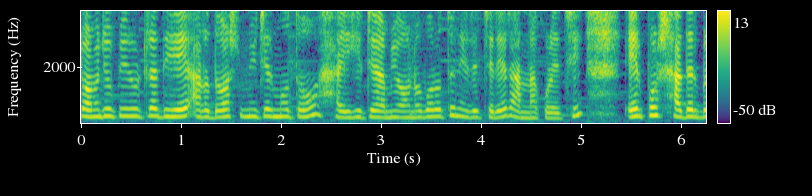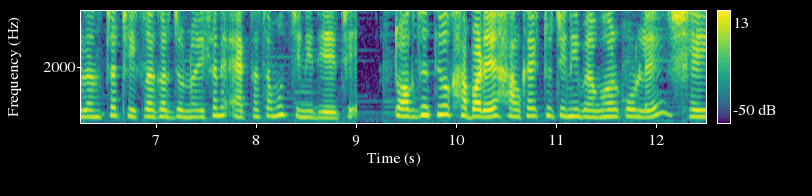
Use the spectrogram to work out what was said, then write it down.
টমেটো পিরুটা দিয়ে আরও দশ মিনিটের মতো হাই হিটে আমি অনবরত নেড়ে চেড়ে রান্না করেছি। এরপর স্বাদের ব্যালেন্সটা ঠিক রাখার জন্য এখানে একটা চামচ চিনি দিয়েছি। টক জাতীয় খাবারে হালকা একটু চিনি ব্যবহার করলে সেই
